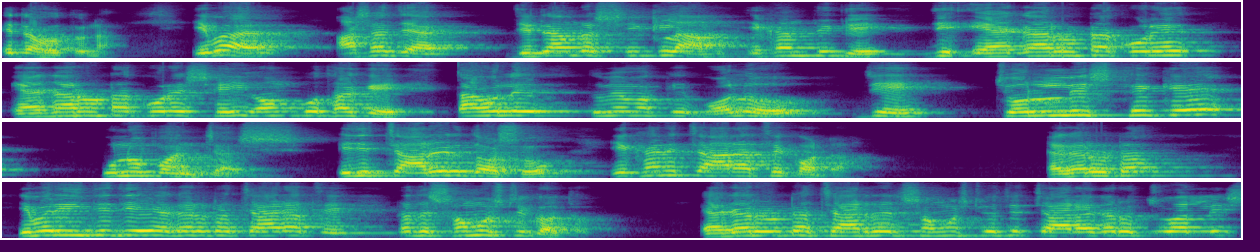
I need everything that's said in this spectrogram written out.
এটা হতো না। এবার আসা যাক, যেটা আমরা শিখলাম এখান থেকে যে এগারোটা করে এগারোটা করে সেই অঙ্ক থাকে, তাহলে তুমি আমাকে বলো যে চল্লিশ থেকে উনপঞ্চাশ এই যে চারের দশক, এখানে চার আছে কটা? এগারোটা? এবার এই যে যে এগারোটা চার আছে, তাদের সমষ্টি কত? এগারোটা চারের সমষ্টি হচ্ছে চার এগারো চুয়াল্লিশ।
